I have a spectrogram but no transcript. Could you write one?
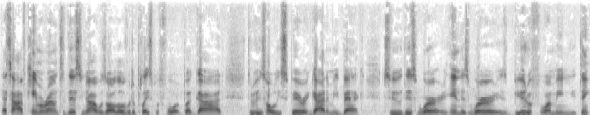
that's how I've came around to this. You know, I was all over the place before, but God, through His Holy Spirit, guided me back to this word, and this word is beautiful. I mean, you think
